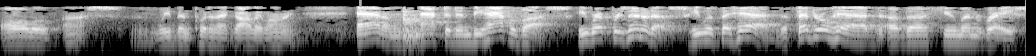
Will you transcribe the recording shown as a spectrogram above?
all of us. We've been put in that godly line. Adam acted in behalf of us. He represented us. He was the head, the federal head of the human race.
